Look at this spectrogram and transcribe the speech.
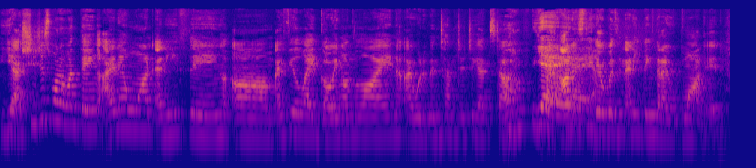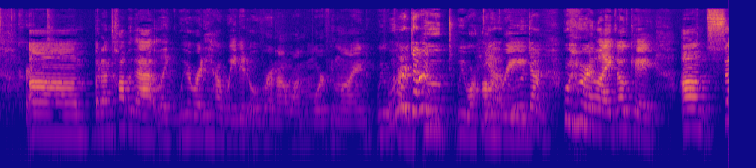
Yeah, she just wanted one thing. I didn't want anything. Um, I feel like going on the line, I would have been tempted to get stuff. Yeah, But yeah, yeah, honestly, yeah. there wasn't anything that I wanted. Correct. Um, but on top of that, like we already had waited over an hour on the morphine line. We were We kind were of done. pooped. We were hungry. We were done. We were like, okay. Um, so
